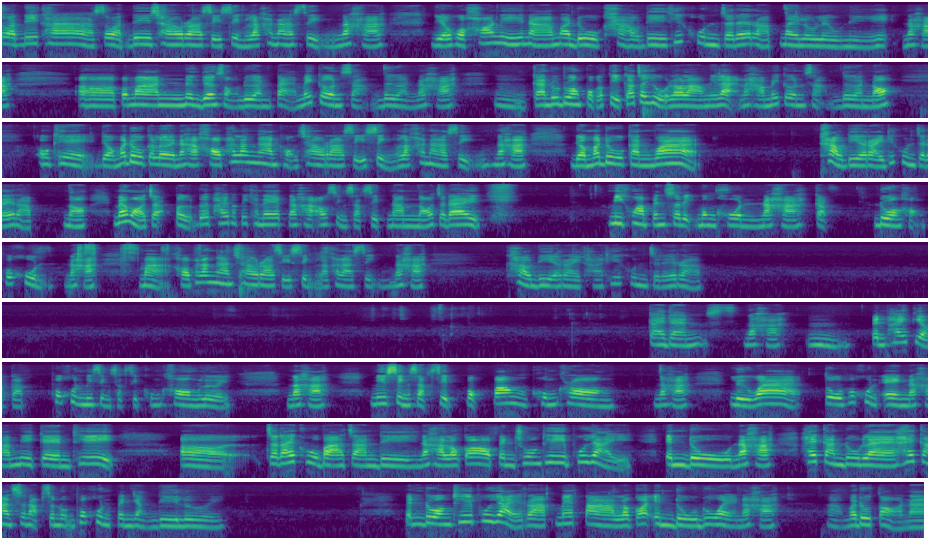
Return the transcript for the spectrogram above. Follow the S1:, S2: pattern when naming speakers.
S1: สวัสดีค่ะ สวัสดีชาวราศีสิงห์ลัคนาสิงห์นะคะ เดี๋ยวหัวข้อนี้นะมาดูข่าวดีที่คุณจะได้รับในเร็วๆนี้นะคะประมาณ 1 เดือน 2 เดือน แต่ไม่เกิน 3 เดือนนะคะการดูดวงปกติก็จะอยู่ราวๆนี้แหละนะคะ ไม่เกิน 3 เดือนเนาะโอเค เดี๋ยวมาดูกันเลยนะคะ ขอพลังงานของชาวราศีสิงห์ลัคนาสิงห์นะคะ เดี๋ยวมาดูกันว่า ข่าวดีอะไรที่คุณจะได้รับ เนาะแม่หมอจะเปิดด้วยไพ่พระพิคเนตนะคะ เอาสิ่งศักดิ์สิทธิ์นำเนาะจะได้มีความเป็นสิริมงคลนะคะ กับดวงของพวกคุณนะคะ มาขอพลังงานชาวราศีสิงห์ละคณาสิงห์นะคะ ข่าวดีอะไรคะที่คุณจะได้รับ guidance นะคะ อืม เป็นไพ่เกี่ยวกับพวกคุณมีสิ่งศักดิ์สิทธิ์คุ้มครองเลย นะคะ มีสิ่งศักดิ์สิทธิ์ปกป้องคุ้มครองนะคะ หรือว่าตัวพวกคุณเองนะคะ มีเกณฑ์ที่จะได้ครูบาอาจารย์ดีนะคะ แล้วก็เป็นช่วงที่ผู้ใหญ่เอ็นดูนะคะ ให้การดูแลให้การสนับสนุนพวกคุณเป็นอย่างดีเลย เป็นดวงที่ผู้ใหญ่รักเมตตาแล้วก็เอ็นดูด้วยนะคะะมาดูต่อนะ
